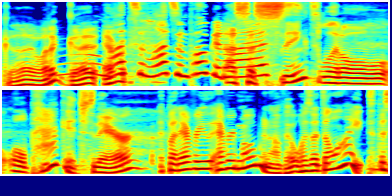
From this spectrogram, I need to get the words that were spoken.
good. What a good every, lots and lots and polka dots. a succinct little little package there, but every every moment of it was a delight to the Mm.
